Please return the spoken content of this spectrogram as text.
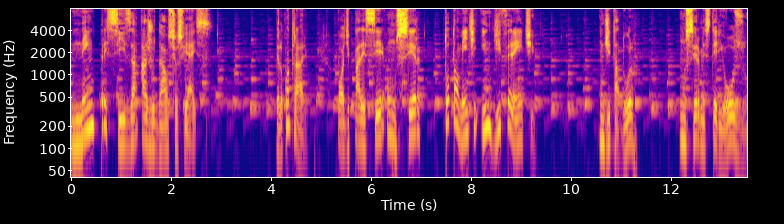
nem precisa ajudar os seus fiéis. Pelo contrário, pode parecer um ser totalmente indiferente, um ditador, um ser misterioso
